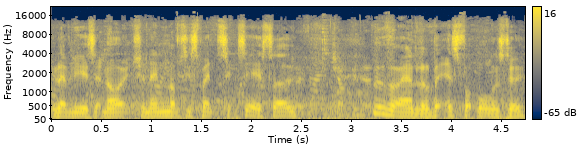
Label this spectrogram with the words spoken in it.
11 years at Norwich, and then obviously spent six years. So move around a little bit as footballers do.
